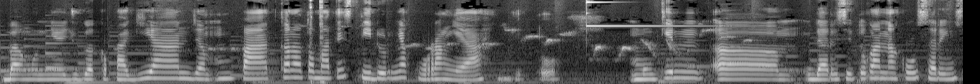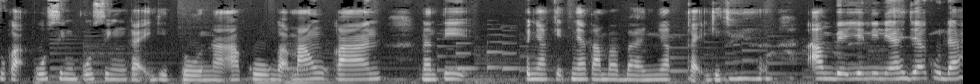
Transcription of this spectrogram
bangunnya juga kepagian jam 4, kan otomatis tidurnya kurang ya gitu. Mungkin um, dari situ kan aku sering suka pusing-pusing kayak gitu. Nah aku nggak mau kan nanti penyakitnya tambah banyak kayak gitu ya. Ambeien ini aja aku udah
